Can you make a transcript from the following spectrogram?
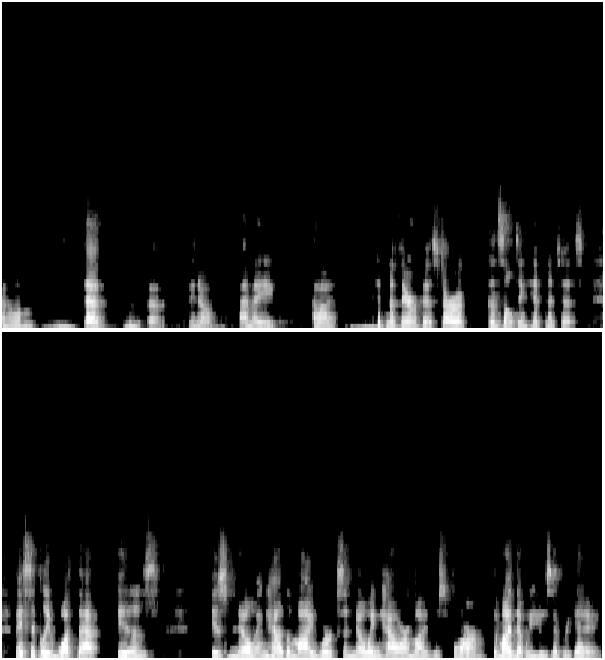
um, that, uh, you know, I'm a uh, hypnotherapist or a consulting hypnotist. Basically, what that is, is knowing how the mind works and knowing how our mind was formed, the mind that we use every day.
